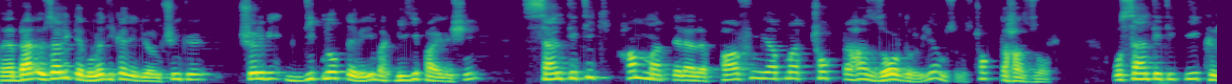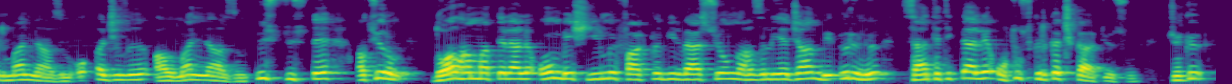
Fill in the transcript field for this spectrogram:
Ee, Ben özellikle buna dikkat ediyorum. Çünkü şöyle bir dipnot da vereyim. Bak bilgi paylaşayım. Sentetik ham maddelerle parfüm yapmak çok daha zordur biliyor musunuz? Çok daha zor. O sentetikliği kırman lazım. O acılığı alman lazım. Üst üste atıyorum doğal ham maddelerle 15-20 farklı bir versiyonla hazırlayacağın bir ürünü sentetiklerle 30-40'a çıkartıyorsun. Çünkü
